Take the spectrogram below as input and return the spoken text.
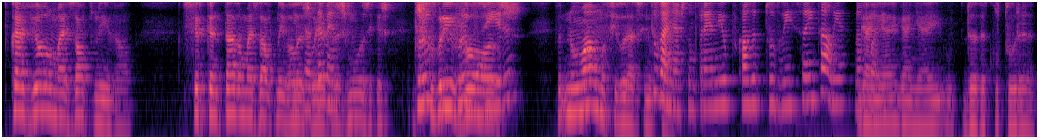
tocar viola ao mais alto nível, ser cantado ao mais alto nível as letras, as músicas, descobrir produzir. vozes. Não há uma figura assim no Tu fado. ganhaste um prémio por causa de tudo isso em Itália, não ganhei, foi? ganhei o da, da cultura.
